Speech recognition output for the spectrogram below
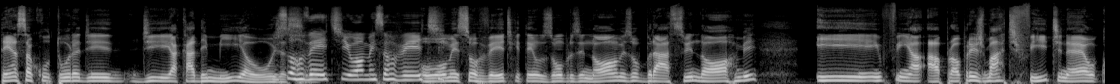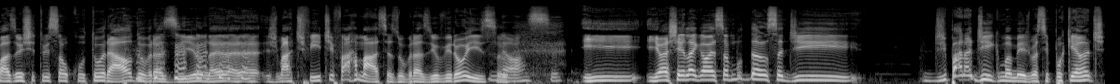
tem essa cultura de, de academia hoje. assim. Sorvete, o homem sorvete. O homem sorvete que tem os ombros enormes, o braço enorme. E, enfim, a, a própria Smart Fit, né? é Quase uma instituição cultural do Brasil, né? é, Smart Fit e farmácias. O Brasil virou isso. Nossa. E, e eu achei legal essa mudança de, de paradigma mesmo, assim, porque antes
